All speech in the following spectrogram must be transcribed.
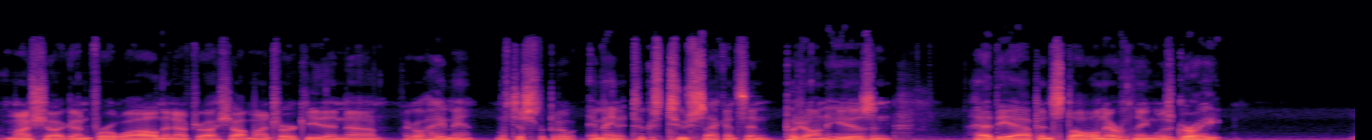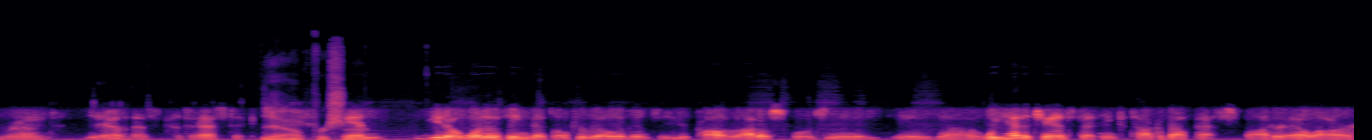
my shotgun for a while. And then after I shot my turkey, then uh, I go, hey man, let's just slip it over. And man, it took us two seconds, and put it on his, and had the app installed and everything was great. Right. Yeah, that's fantastic. Yeah, for sure. And you know, one of the things that's ultra relevant to your Colorado sportsmen is, is uh, we had a chance, to, I think, to talk about that Spotter LR.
